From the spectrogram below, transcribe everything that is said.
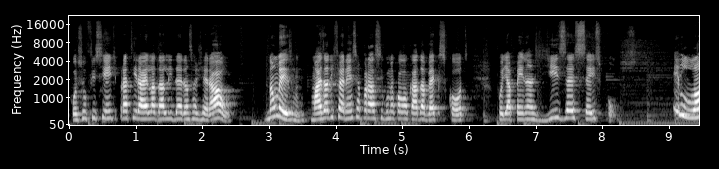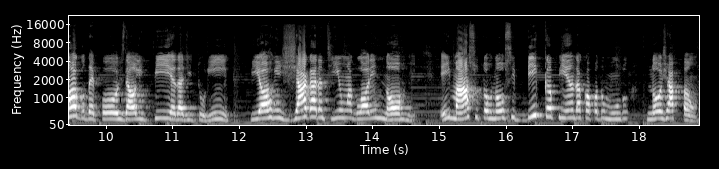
Foi suficiente para tirar ela da liderança geral? Não mesmo, mas a diferença para a segunda colocada, a Beck Scott, foi de apenas 16 pontos. E logo depois da Olimpíada de Turim, Bjorgen já garantia uma glória enorme. Em março, tornou-se bicampeã da Copa do Mundo no Japão.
